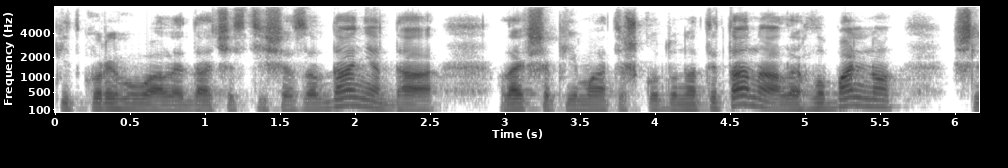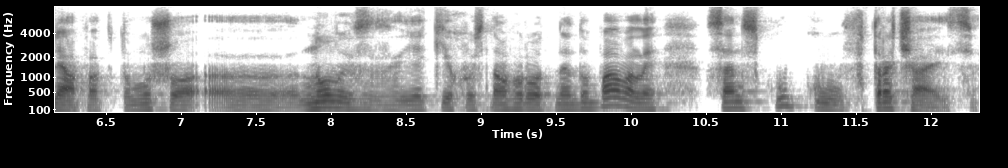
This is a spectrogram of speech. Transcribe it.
підкоригували да, частіше завдання, да, легше піймати шкоду на титана, але глобально шляпа, тому що е, нових якихось нагород не додавали, сенс кубку втрачається.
